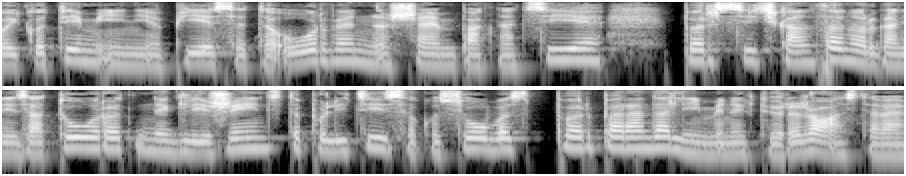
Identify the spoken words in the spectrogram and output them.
bojkotim i një pjese të orëve në shenjë pakënaqësie për siç kanë thënë organizatorët neglizhencë të Policisë së Kosovës për parandalimin e këtyre rasteve.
